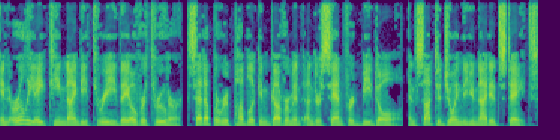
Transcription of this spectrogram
In early 1893 they overthrew her, set up a Republican government under Sanford B. Dole, and sought to join the United States.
